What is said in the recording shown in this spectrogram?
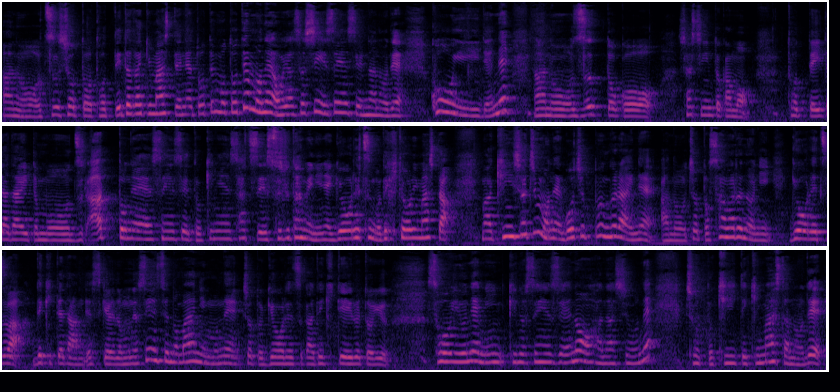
あのツーショットを撮っていただきましてねとてもとてもねお優しい先生なので講義でねあのずっとこう写真とかも撮っていただいてもうずらっとね先生と記念撮影するためにね行列もできておりました。まあ金シャチもね50分ぐらいねあのちょっと触るのに行列はできてたんですけれどもね先生の前にもねちょっと行列ができているというそういうね人気の先生のお話をねちょっと聞いてきましたので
